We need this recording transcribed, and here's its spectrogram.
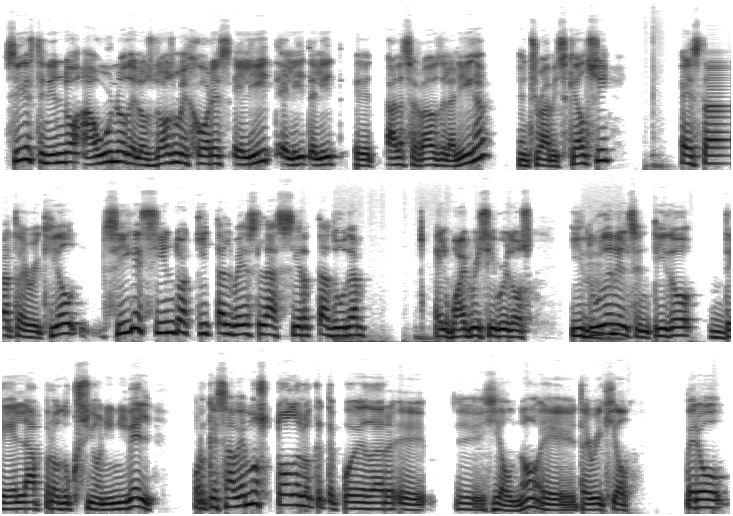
sigues teniendo a uno de los dos mejores elite, elite, elite eh, alas cerradas de la liga, en Travis Kelsey. Está Tyreek Hill. Sigue siendo aquí tal vez la cierta duda, el wide receiver 2, y duda en el sentido de la producción y nivel porque sabemos todo lo que te puede dar eh, eh, Hill, ¿no? Eh, Tyreek Hill. Pero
